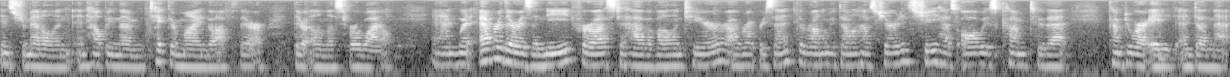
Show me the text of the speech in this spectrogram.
instrumental in, in helping them take their mind off their their illness for a while. And whenever there is a need for us to have a volunteer uh, represent the Ronald McDonald House Charities, she has always come to that, come to our aid and done that.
